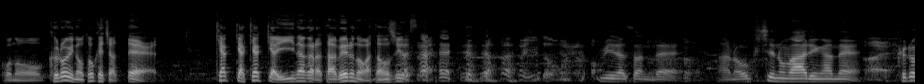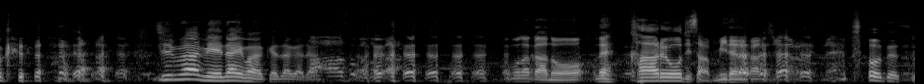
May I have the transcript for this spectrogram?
この黒いの溶けちゃってキャッキャキャッキャ言いながら食べるのが楽しいですね。いいと思うよ。皆さんねあのお口の周りがね、はい。黒く自分は見えないわけだから。ああそうかそうか。もうなんかあのねカールおじさんみたいな感じになるんですね。そうです。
